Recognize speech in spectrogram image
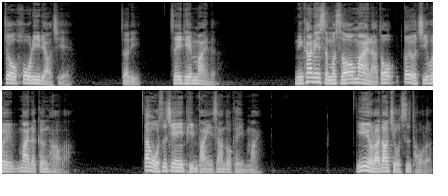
就获利了结。这里这一天卖的。你看你什么时候卖了，都都有机会卖得更好了。但我是建议平盘以上都可以卖，因为有来到九字头了，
